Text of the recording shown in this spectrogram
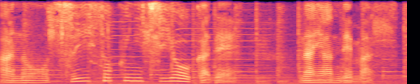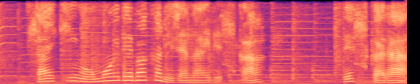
あの、推測にしようかで悩んでます。最近思い出ばかりじゃないですか？ですから、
